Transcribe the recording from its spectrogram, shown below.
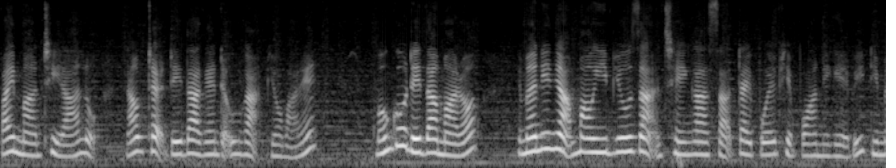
ဘိုက်မှထိတာလို့နောက်ထပ်ဒေတာကန်တဦးကပြောပါတယ်မုံကိုဒေတာမှာတော့ယမန်နေ့ညမှောင်ရီပြိုးစအချိန်ကစတိုက်ပွဲဖြစ်ပွားနေခဲ့ပြီးဒီမ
